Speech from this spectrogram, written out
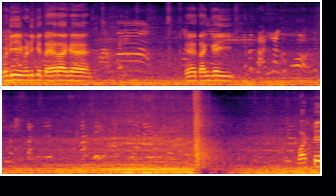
வெடியை வெடிக்க தயாராக என தங்கை. பட்டே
